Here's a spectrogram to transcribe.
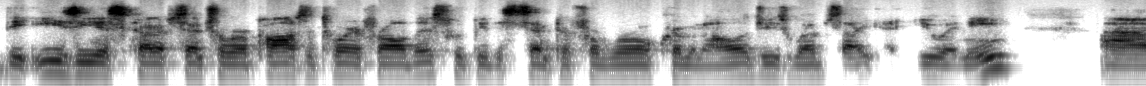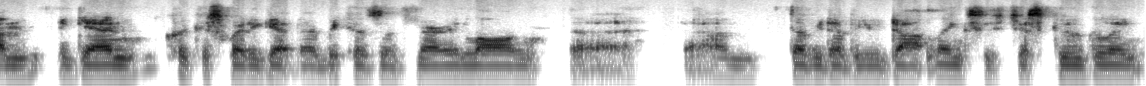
the easiest kind of central repository for all this would be the Center for Rural Criminology's website at UNE. Um, again, quickest way to get there because of very long uh, um, www.links is just Googling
